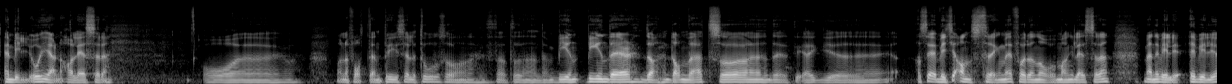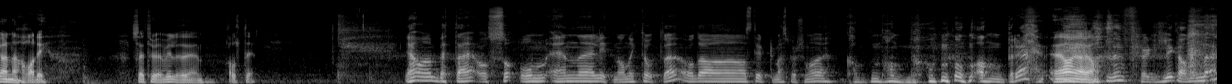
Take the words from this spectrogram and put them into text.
en vil jo gjerne ha lesere. Og man har fått en pris eller to, så been, been there, done that. Så det, jeg, eh, altså jeg vil ikke anstrenge meg for å nå mange lesere, men jeg vil, jeg vil gjerne ha de. Så jeg tror jeg ville valgt det. Jeg har bedt deg også om en liten anekdote, og da stilte meg spørsmålet Kan den handle om noen andre. Ja, ja, ja. Selvfølgelig kan den det.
